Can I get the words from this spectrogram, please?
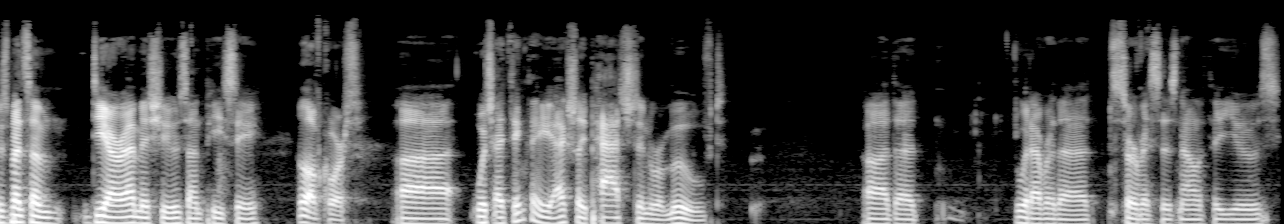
there's been some DRM issues on PC, Well, of course. uh, which I think they actually patched and removed. Uh, the whatever the service is now that they use,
